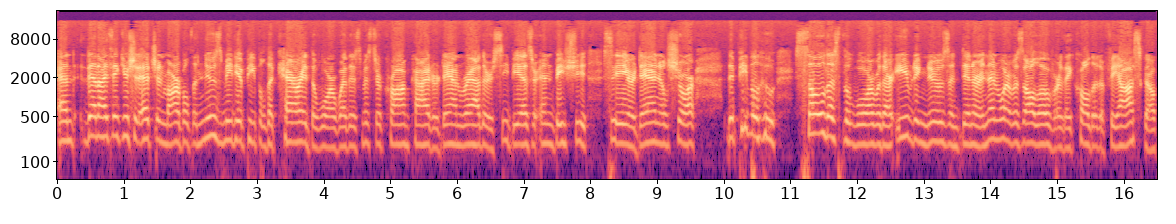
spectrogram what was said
And then I think you should etch in marble the news media people that carried the war, whether it's Mr. Cronkite or Dan Rather or CBS or NBC or Daniel Schorr, the people who sold us the war with our evening news and dinner, and then when it was all over, they called it a fiasco.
